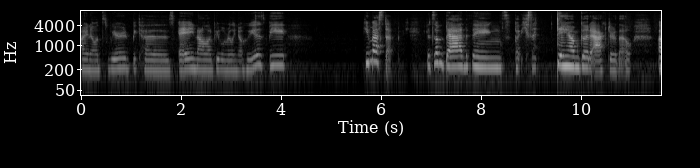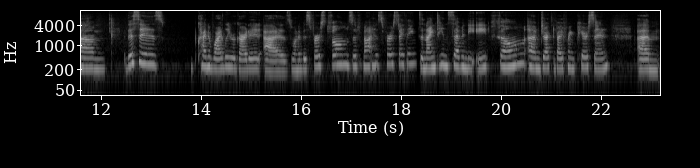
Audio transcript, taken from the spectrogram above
I know it's weird because A, not a lot of people really know who he is, B, he messed up. He did some bad things, but he's a damn good actor, though. Um, this is kind of widely regarded as one of his first films, if not his first, I think. It's a 1978 film um, directed by Frank Pierson. Um,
